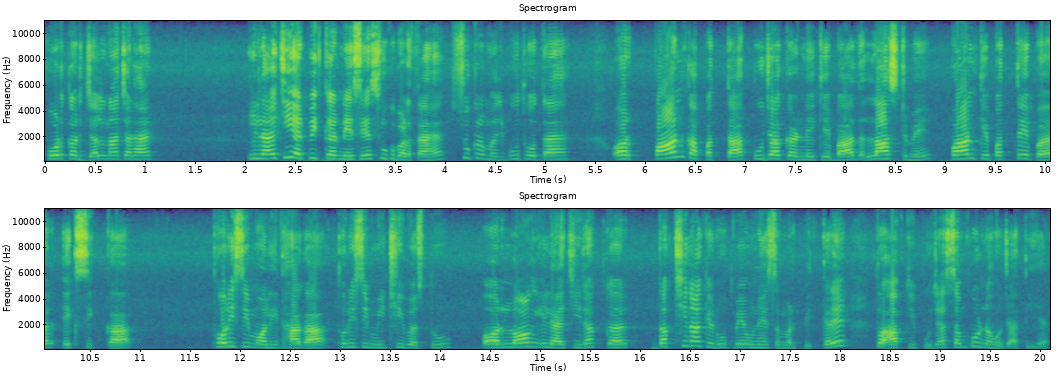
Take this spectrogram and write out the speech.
फोड़कर जल ना चढ़ाएँ। इलायची अर्पित करने से सुख बढ़ता है, शुक्र मज़बूत होता है और पान का पत्ता पूजा करने के बाद लास्ट में पान के पत्ते पर एक सिक्का, थोड़ी सी मौली धागा, थोड़ी सी मीठी वस्तु और लौंग इलायची रखकर दक्षिणा के रूप में उन्हें समर्पित करें तो आपकी पूजा संपूर्ण हो जाती है।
